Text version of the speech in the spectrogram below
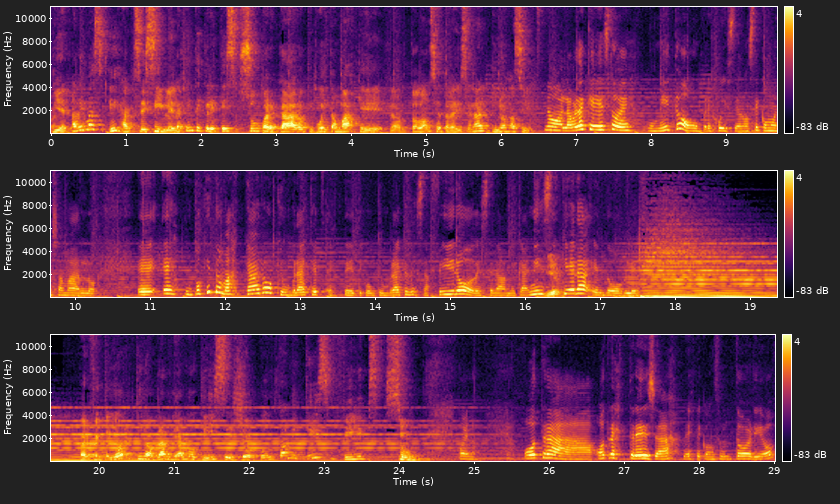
Bien, además es accesible. La gente cree que es súper caro, que cuesta más que la ortodoncia tradicional y no es así. No, la verdad que eso es un mito o un prejuicio, no sé cómo llamarlo. Eh, es un poquito más caro que un bracket estético, que un bracket de zafiro o de cerámica, ni siquiera el doble. Perfecto, y ahora quiero hablar de algo que hice yo. Contame qué es Philips Zoom. Bueno, otra, otra estrella de este consultorio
